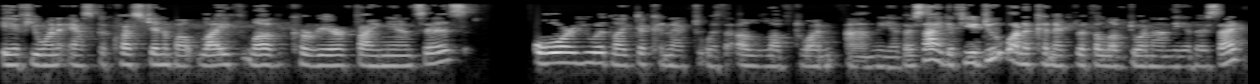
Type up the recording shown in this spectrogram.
If you want to ask a question about life, love, career, finances, or you would like to connect with a loved one on the other side. If you do want to connect with a loved one on the other side,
